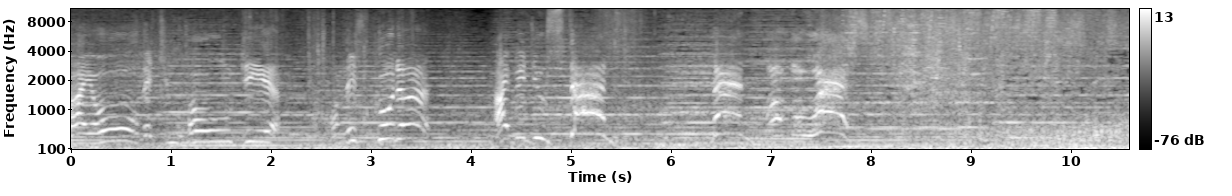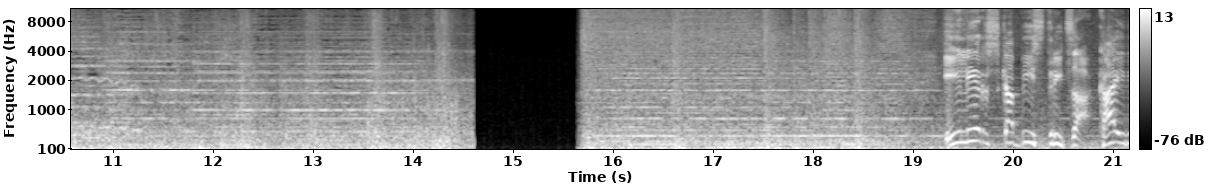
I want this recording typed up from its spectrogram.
By all that you hold dear on this good earth, I bid you stand, men of the Ilirska bistrica, kaj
